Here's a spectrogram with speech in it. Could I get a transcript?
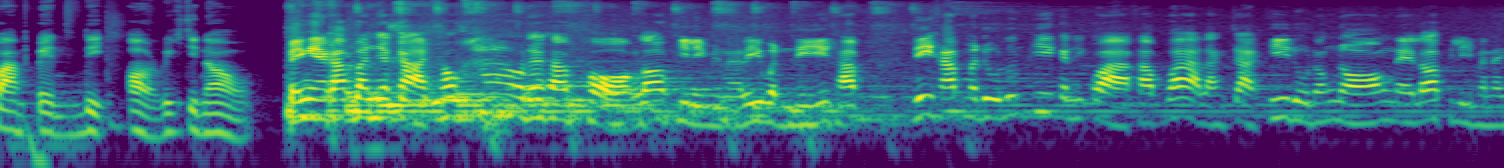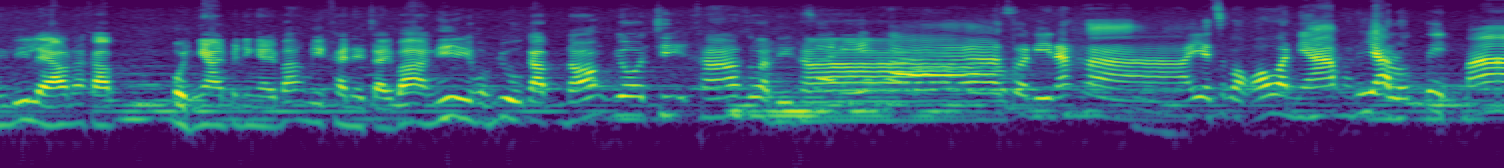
ความเป็น The Original เป็นไงครับบรรยากาศคร่าวๆนะครับของรอบ Preliminary วันนี้ครับนี่ครับมาดูรุ่นพี่กันดีกว่าครับว่าหลังจากที่ดูน้องๆ ในรอบ Preliminary แล้วนะครับ ผลงานเป็นยังไงบ้างมีใครในใจบ้างนี่ผมอยู่กับน้องโยชิครับสวัสดีคสรับวัสดีค่ะ สวัสดีนะคะ อยากจะบอกว่าวันนี้พัทยารถติดมา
